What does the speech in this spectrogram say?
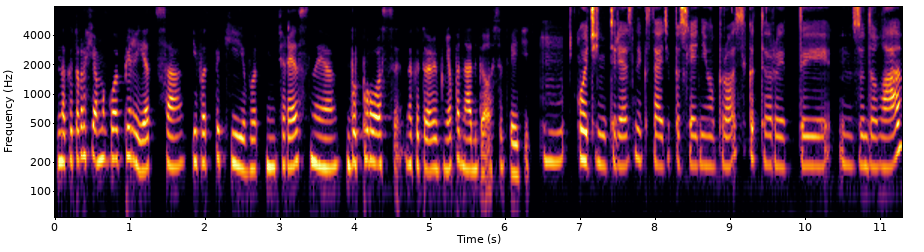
на которых я могу опереться. И вот такие вот интересные вопросы, на которые мне понадобилось ответить. Очень интересные, кстати, последние вопросы, которые ты задала.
